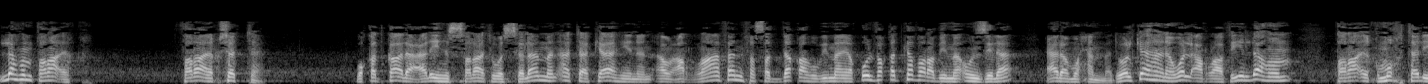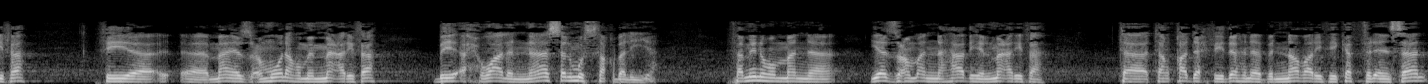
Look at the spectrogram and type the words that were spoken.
لهم طرائق طرائق شتى. وقد قال عليه الصلاة والسلام من أتى كاهنا أو عرافا فصدقه بما يقول فقد كفر بما أنزل على محمد. والكهنة والعرافين لهم طرائق مختلفة في ما يزعمونه من معرفة بأحوال الناس المستقبلية. فمنهم من يزعم أن هذه المعرفة تنقدح في ذهنه بالنظر في كف الإنسان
